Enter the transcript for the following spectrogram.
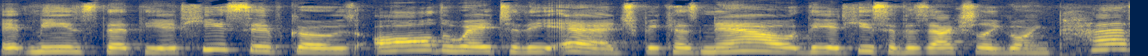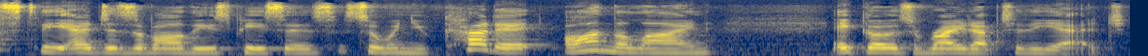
it means that the adhesive goes all the way to the edge because now the adhesive is actually going past the edges of all these pieces. So when you cut it on the line, it goes right up to the edge.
